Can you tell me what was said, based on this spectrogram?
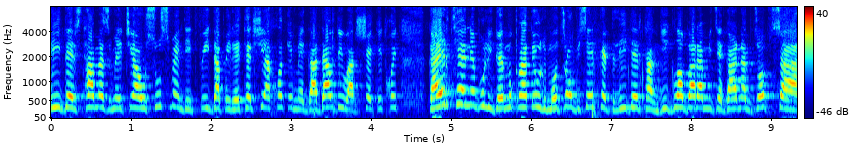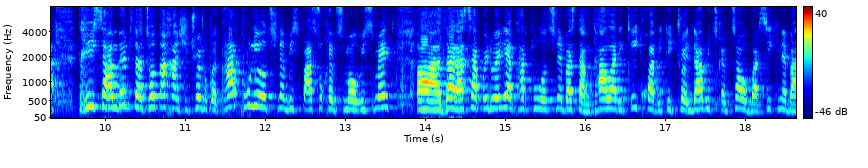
ლიდერს თამაზ მეჭიაურს უსმენდით პირდაპირ ეთერში. ახლა კი მე გადავდივარ შეკითხვით. გაერთიანებული დემოკრატიული მოძრაობის ერთ-ერთ ლიდერთან გიგლაბარა აბრამიძე განაგძობს დღის ამბებს და ცოტა ხანში ჩვენ უკვე ქართული ოცნების პასუხებს მოვისმენთ. და რასაკვირველია ქართულ ოცნებასთან მთავარი კითხვა რითი ჩვენ დავიწყებთ საუბარს იქნება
